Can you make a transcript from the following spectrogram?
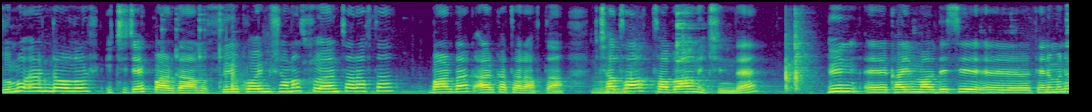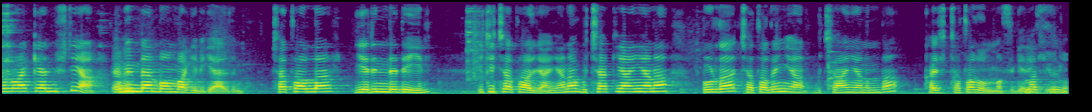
su mu önde olur? İçecek bardağımı suyu koymuş ama su ön tarafta. bardak arka tarafta. Çatal tabağın içinde. Dün e, kayınvalidesi e, fenomenal olarak gelmişti ya. Bugün ben bomba gibi geldim. Çatallar yerinde değil. İki çatal yan yana, bıçak yan yana. Burada çatalın ya, bıçağın yanında kaş çatal olması gerekiyordu.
